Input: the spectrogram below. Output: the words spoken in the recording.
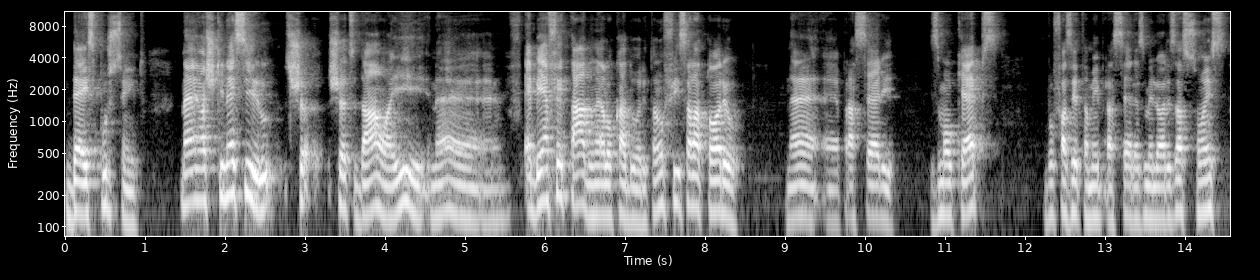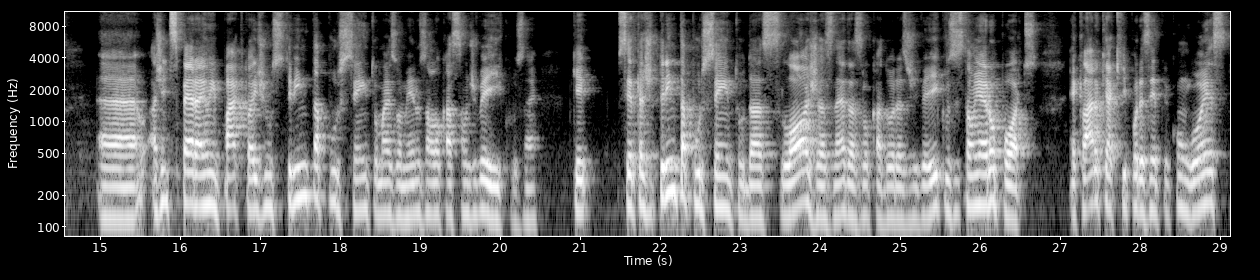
10% né, eu acho que nesse shutdown aí, né, é bem afetado, né, a locadora. Então eu fiz relatório, né, é, para a série Small Caps, vou fazer também para a série As Melhores Ações. É, a gente espera aí um impacto aí de uns 30% mais ou menos na alocação de veículos, né, porque cerca de 30% das lojas, né, das locadoras de veículos estão em aeroportos. É claro que aqui, por exemplo, em Congonhas,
